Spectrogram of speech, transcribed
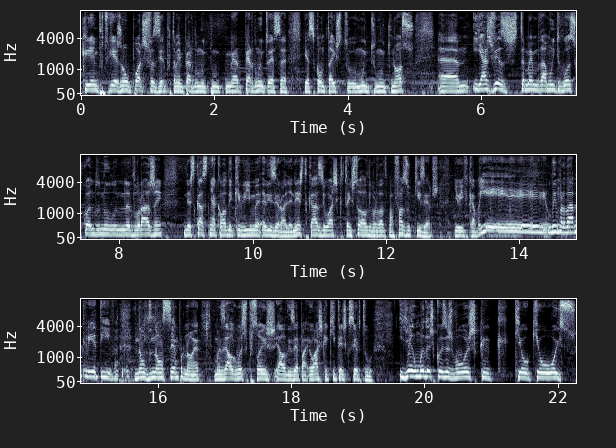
que em português não o podes fazer, porque também perde muito, perde muito essa, esse contexto muito, muito nosso. Uh, e às vezes também me dá muito gozo quando no, na dobragem, neste caso tinha a Cláudia Cadima a dizer: Olha, neste caso eu acho que tens toda a liberdade para faz o que quiseres. E eu ficava, liberdade criativa. não, não sempre, não é? Mas em algumas expressões ela diz: pá, eu acho que aqui tens que ser tu. E é uma das coisas boas que, que, que eu, que eu ouço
